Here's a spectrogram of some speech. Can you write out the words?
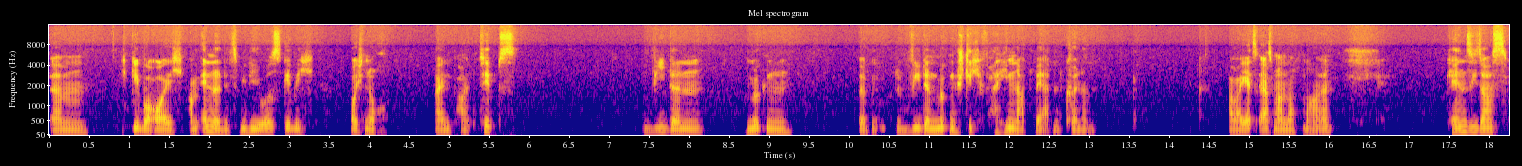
ähm, ich gebe euch am Ende des Videos, gebe ich euch noch ein paar Tipps, wie denn Mücken, wie denn Mückenstiche verhindert werden können. Aber jetzt erstmal nochmal. Kennen Sie das?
